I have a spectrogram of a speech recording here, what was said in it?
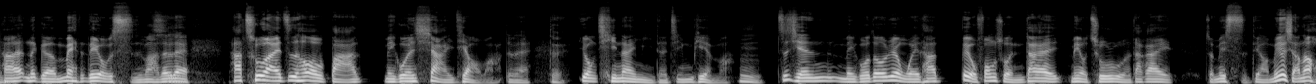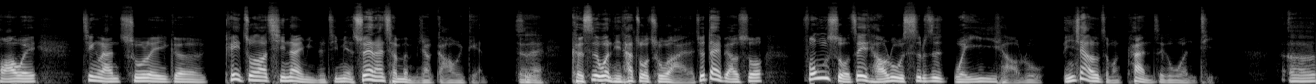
它那个 Mate 六十嘛，对不对？它出来之后把美国人吓一跳嘛，对不对？对，用七纳米的晶片嘛，嗯，之前美国都认为它被我封锁，你大概没有出路了，大概准备死掉。没有想到华为竟然出了一个可以做到七纳米的晶片，虽然它成本比较高一点，对不对？可是问题它做出来了，就代表说封锁这条路是不是唯一一条路？林夏如怎么看这个问题？呃，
